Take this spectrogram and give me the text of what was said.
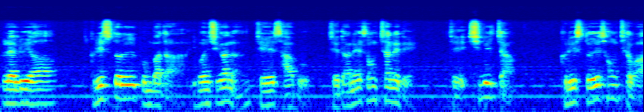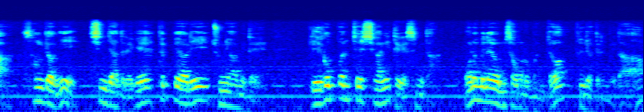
할렐루야 그리스도를 본받아 이번 시간은 제4부 재단의 성찬에 대해 제11장 그리스도의 성체와 성경이 신자들에게 특별히 중요함에 대해 일곱 번째 시간이 되겠습니다. 원어민의 음성으로 먼저 들려드립니다.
